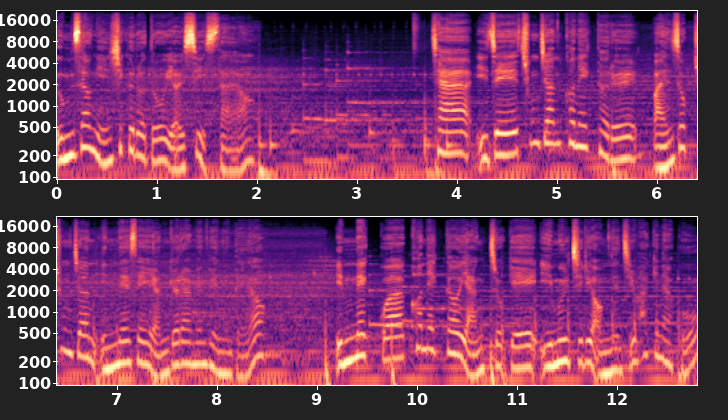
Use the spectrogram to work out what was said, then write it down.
음성 인식으로도 열 수 있어요. 자, 이제 충전 커넥터를 완속 충전 인넷에 연결하면 되는데요. 인넷과 커넥터 양쪽에 이물질이 없는지 확인하고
